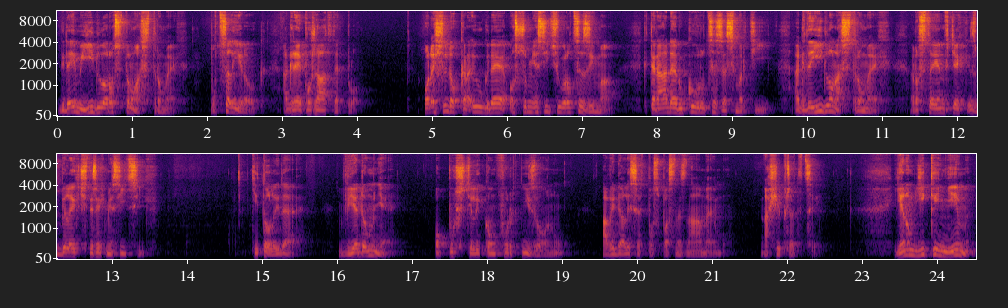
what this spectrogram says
kde jim jídlo rostlo na stromech po celý rok a kde je pořád teplo. Odešli do krajů, kde je 8 měsíců v roce zima, která jde ruku v ruce se smrtí a kde jídlo na stromech roste jen v těch zbylých čtyřech měsících. Tito lidé vědomně opustili komfortní zónu a vydali se v pospas neznámému. Naši předci. Jenom díky nim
